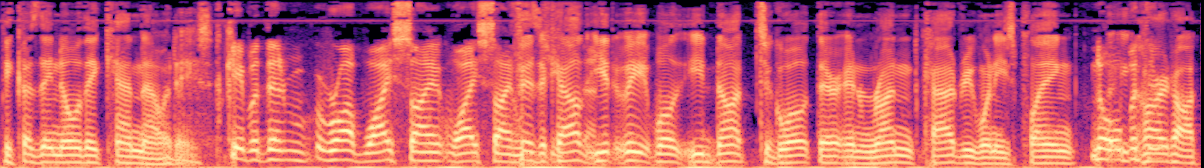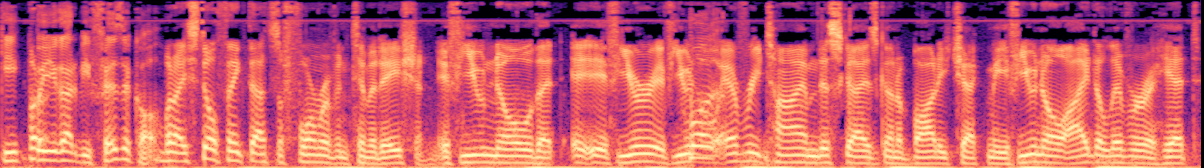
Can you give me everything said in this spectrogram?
because they know they can nowadays. Okay, but then Rob, why sign? Why sign? Physicality. Well, you not to go out there and run Kadri when he's playing no, but hard hockey, but, but you got to be physical. But I still think that's a form of intimidation. If you know that if you're if you well, know every time this guy's going to body check me, if you know I deliver a hit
